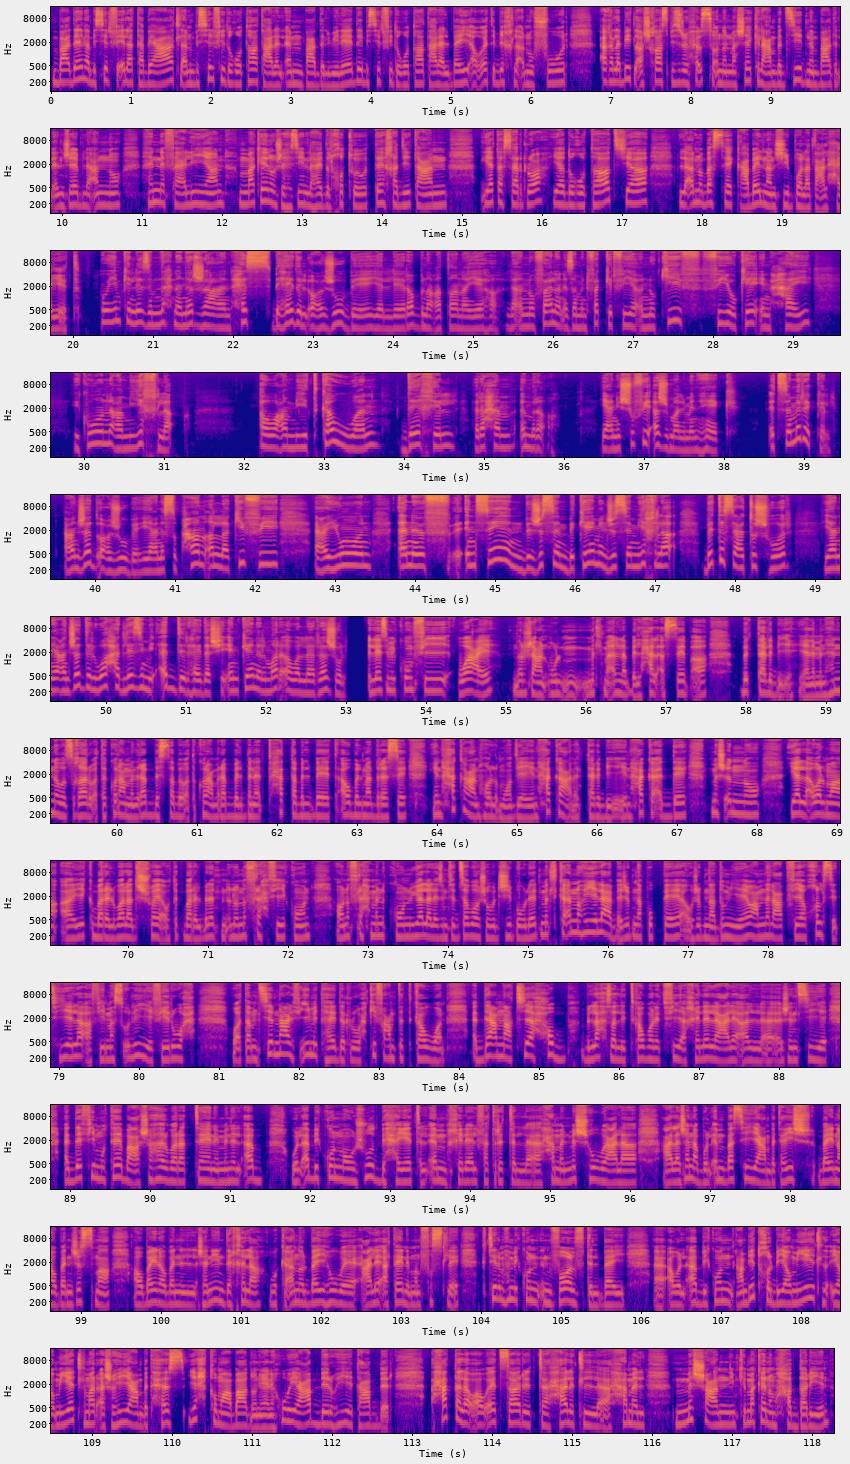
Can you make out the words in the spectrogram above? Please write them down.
بعدين بصير في لها تبعات لأنه بصير في ضغوطات على الأم بعد الولادة بصير في ضغوطات على البي. أوقات بيخلق نفور. أغلبية الأشخاص بيصيروا يحسوا إنه المشاكل عم بتزيد من بعد الإنجاب لأنه هن فعليا ما كانوا جاهزين لهيدي الخطوة واتاخدت عن يا تسرع يا ضغوطات يا لأنه بس هيك عبالنا نجيب ولد على الحياة. هو يمكن لازم نحن نرجع نحس بهيدي الأعجوبة يلي ربنا عطانا إياها لأنه فعلا إذا منفكر فيها أنه كيف فيه كائن حي يكون عم يخلق أو عم يتكون داخل رحم امرأة. يعني شو في أجمل من هيك؟ It's a miracle. عن جد أعجوبة. يعني سبحان الله كيف في عيون أنف إنسان بجسم بكامل جسم يخلق بتسعة أشهر؟ يعني عن جد الواحد لازم يقدر هيدا الشيء إن كان المرأة ولا الرجل. لازم يكون في وعي نرجع نقول مثل ما قلنا بالحلقة السابقة بالتربية. يعني من هن وصغار وقت أكون عم نربي الصبي وقت أكون عم نربي البنت حتى بالبيت أو بالمدرسة ينحكى عن هول المواضيع ينحكى عن التربية ينحكى قد إيه مش إنه يلا أول ما يكبر الولد شوي أو تكبر البنت بنقول له نفرح فيكم أو نفرح منكم ويلا لازم تتزوجوا وتجيبوا أولاد مثل كأنه هي لعبة. جبنا بوبي أو جبنا دمية وعم نلعب فيها وخلصت. هي لا في مسؤولية في روح. وقتها بنصير نعرف قيمة هيدي الروح كيف عم تتكون قد إيه عم نعطيها حب باللحظة اللي تكونت فيها خلال العلاقة الجنسية. قد إيه في متابعة شهر ورا الثاني من الأب والأب يكون موجود بحياة الأم خلال فترة الحمل. مش هو على على جنب والأم بس هي عم بتعيش بينه وبين جسمها أو بينه وبين الجنين داخلها وكأنه البي هو علاقة تانية منفصلة. كتير مهم يكون involved البي آه، أو الأب يكون عم يدخل بيوميات يوميات المرأة شو هي عم بتحس يحكوا مع بعضهم. يعني هو يعبر وهي تعبر. حتى لو أوقات صارت حالة بحالة الحمل مش عن يمكن ما كانوا محضرين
